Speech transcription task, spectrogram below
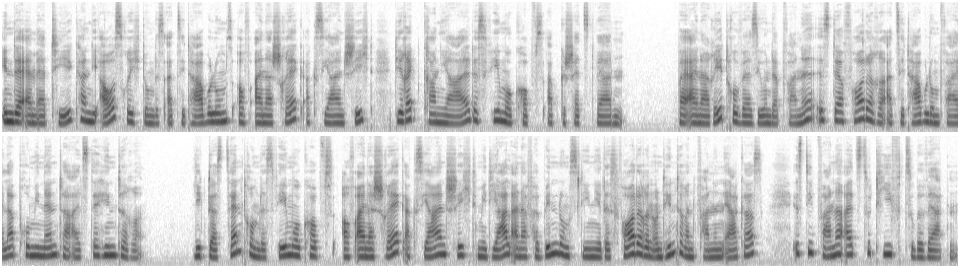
in der MRT kann die Ausrichtung des Acetabulums auf einer schrägaxialen Schicht direkt kranial des Femokopfs abgeschätzt werden. Bei einer Retroversion der Pfanne ist der vordere Acetabulumpfeiler prominenter als der hintere. Liegt das Zentrum des Femorkopfs auf einer schrägaxialen Schicht medial einer Verbindungslinie des vorderen und hinteren Pfannenerkers, ist die Pfanne als zu tief zu bewerten.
